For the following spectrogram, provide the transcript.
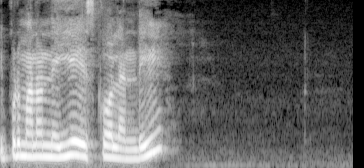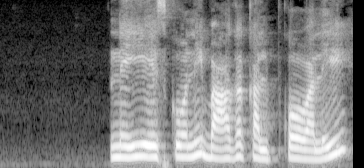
ఇప్పుడు మనం నెయ్యి వేసుకోవాలండి. నెయ్యి వేసుకొని బాగా కలుపుకోవాలి.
